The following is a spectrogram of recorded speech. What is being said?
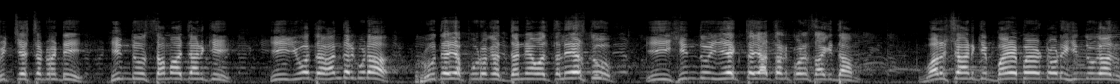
విచ్చేసినటువంటి హిందూ సమాజానికి ఈ యువత అందరు కూడా హృదయపూర్వక ధన్యవాదాలు తెలియజేస్తూ ఈ హిందూ ఏక్త యాత్రను కొనసాగిద్దాం. వర్షానికి భయపడేటోడు హిందూ కాదు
